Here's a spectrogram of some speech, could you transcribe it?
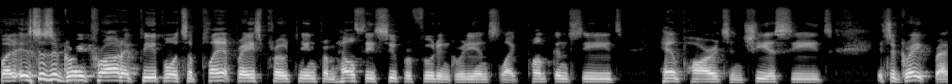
But this is a great product, people. It's a plant based protein from healthy superfood ingredients like pumpkin seeds, hemp hearts, and chia seeds. It's a great bre-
